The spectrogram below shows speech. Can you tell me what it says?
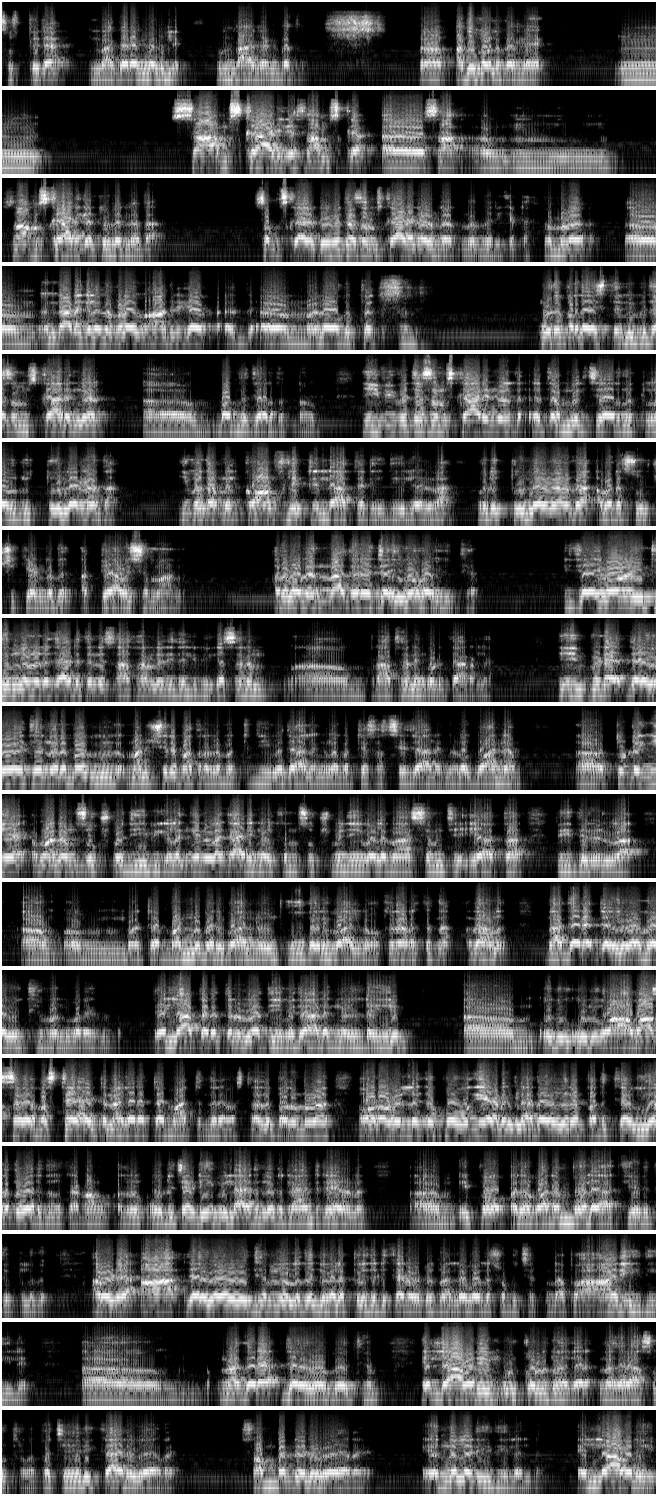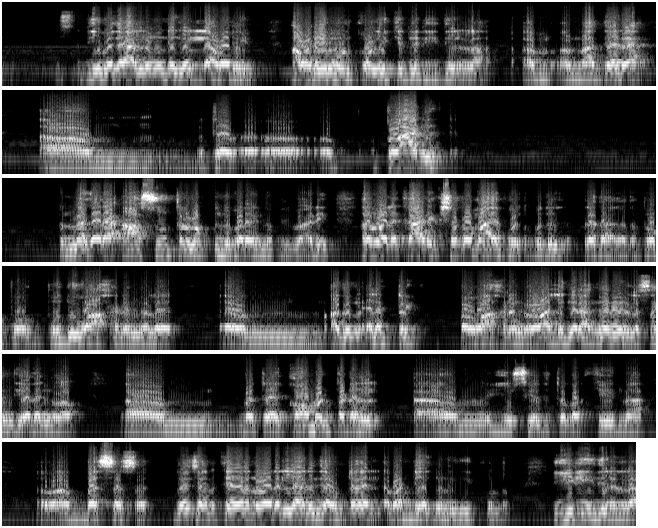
സുസ്ഥിര നഗരങ്ങളിൽ ഉണ്ടാകേണ്ടത്. അതുപോലെ തന്നെ സാംസ്കാരിക സംസ്കാ സാംസ്കാരിക തുലനത. സംസ്കാര വിവിധ സംസ്കാരങ്ങൾ നിന്നിരിക്കട്ടെ നമ്മൾ ആം, എന്താണെങ്കിലും നമ്മൾ ആധുനിക ലോകത്ത് ഒരു പ്രദേശത്ത് വിവിധ സംസ്കാരങ്ങൾ വന്നു ചേർന്നിട്ടുണ്ടാവും. ഈ വിവിധ സംസ്കാരങ്ങൾ തമ്മിൽ ചേർന്നിട്ടുള്ള ഒരു തുലനത ഇവ തമ്മിൽ കോൺഫ്ലിക്റ്റ് ഇല്ലാത്ത രീതിയിലുള്ള ഒരു തുലനത അവിടെ സൂക്ഷിക്കേണ്ടത് അത്യാവശ്യമാണ്. അതുപോലെ നഗര ജൈവ വൈവിധ്യം ഈ ജൈവ വൈവിധ്യം എന്നുള്ളൊരു കാര്യത്തിന് സാധാരണ രീതിയിൽ വികസനം പ്രാധാന്യം കൊടുക്കാറില്ല. ഇവിടെ ജൈവവൈവിധ്യം എന്ന് പറയുമ്പോൾ മനുഷ്യരെ മാത്രമല്ല മറ്റു ജീവജാലങ്ങൾ മറ്റ് സസ്യജാലങ്ങൾ വനം തുടങ്ങിയ വനം സൂക്ഷ്മജീവികൾ ഇങ്ങനെയുള്ള കാര്യങ്ങൾക്കും സൂക്ഷ്മജീവികളെ നാശം ചെയ്യാത്ത രീതിയിലുള്ള മറ്റേ മണ്ണ് പരിപാലനവും ഭൂപരിപാലനവും ഒക്കെ നടക്കുന്ന അതാണ് നഗര ജൈവ വൈവിധ്യം എന്ന് പറയുന്നത്. എല്ലാ തരത്തിലുള്ള ജീവജാലങ്ങളുടെയും ഒരു ഒരു ആവാസ വ്യവസ്ഥയായിട്ട് നഗരത്തെ മാറ്റുന്ന അവസ്ഥ. അതിപ്പോ നമ്മൾ ഓറോവില്ലൊക്കെ പോവുകയാണെങ്കിൽ അത് അങ്ങനെ പതുക്കെ ഉയർന്നു വരുന്നത്. കാരണം അത് ഒരു ചെടിയും ഇല്ലായിരുന്ന ഒരു ലാൻഡിനെയാണ് ഇപ്പോ അത് വനം പോലെ ആക്കിയെടുത്തിട്ടുള്ളത്. അവിടെ ആ ജൈവവൈവിധ്യം എന്നുള്ളത് ഡെവലപ്പ് ചെയ്തെടുക്കാൻ അവർ നല്ലപോലെ ശ്രമിച്ചിട്ടുണ്ട്. അപ്പൊ ആ രീതിയിൽ നഗര ജൈവവൈവിധ്യം എല്ലാവരെയും ഉൾക്കൊള്ളുന്ന നഗര നഗരാസൂത്രണം. ഇപ്പൊ ചേരിക്കാര് വേറെ സമ്പന്നര് വേറെ എന്നുള്ള രീതിയിലല്ല. എല്ലാവരെയും ജീവജാലങ്ങളുണ്ടെങ്കിൽ അവരെയും അവരെയും ഉൾക്കൊള്ളിക്കുന്ന രീതിയിലുള്ള നഗര പ്ലാനിങ് നഗര ആസൂത്രണം എന്ന് പറയുന്ന പരിപാടി. അതുപോലെ കാര്യക്ഷമമായ പൊതു പൊതുഗതാഗതം ഇപ്പൊ പൊതുവാഹനങ്ങൾ അതും ഇലക്ട്രിക് വാഹനങ്ങളോ അല്ലെങ്കിൽ അങ്ങനെയുള്ള സങ്കേതങ്ങളോ മറ്റേ കോമൺ പെഡൽ യൂസ് ചെയ്തിട്ട് വർക്ക് ചെയ്യുന്ന ബസ്സസ് എന്ന് വെച്ചാൽ കയറുന്നവരെല്ലാരും ചവിട്ട വണ്ടി അങ്ങ് നീങ്ങിക്കൊള്ളും. ഈ രീതിയിലുള്ള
